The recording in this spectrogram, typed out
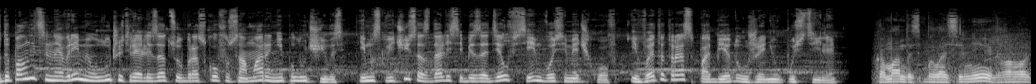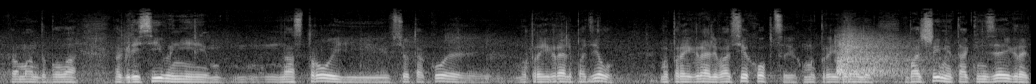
В дополнительное время улучшить реализацию бросков у Самары не получилось, и москвичи создали себе задел в 7-8 очков. И в этот раз победу уже не упустили. Команда была сильнее, команда была агрессивнее, настрой и все такое. Мы проиграли по делу. Мы проиграли во всех опциях. Мы проиграли большими, так нельзя играть.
